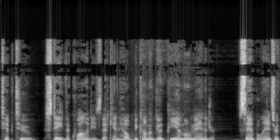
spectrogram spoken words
Tip 2. State the qualities that can help become a good PMO manager. Sample answer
